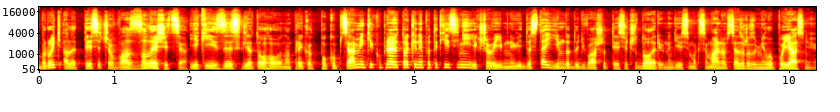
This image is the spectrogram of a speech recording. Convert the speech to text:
заберуть, але 1000 у вас залишиться. Який зиск для того, наприклад, покупцям, які купляють токени по такій ціні, якщо ви їм не віддасте, їм дадуть вашу 1000 доларів. Надіюся, максимально все зрозуміло пояснюю.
